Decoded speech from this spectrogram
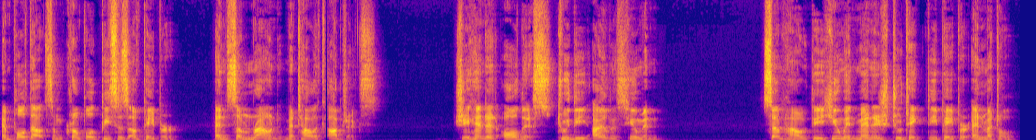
and pulled out some crumpled pieces of paper and some round metallic objects. She handed all this to the eyeless human. Somehow the human managed to take the paper and metal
